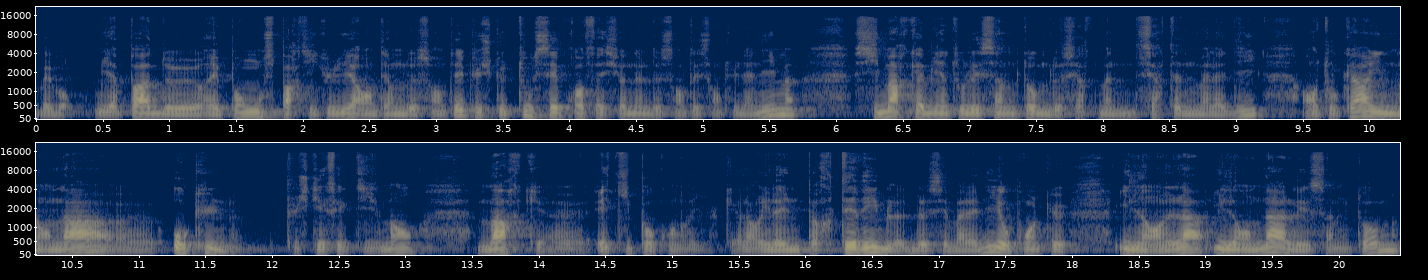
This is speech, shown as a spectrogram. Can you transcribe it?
Mais bon, il n'y a pas de réponse particulière en termes de santé, puisque tous ces professionnels de santé sont unanimes. Si Marc a bien tous les symptômes de certaines maladies, en tout cas, il n'en a euh, aucune, puisqu'effectivement, Marc euh, est hypochondriaque. Alors il a une peur terrible de ces maladies au point qu'il en, a, il en a les symptômes,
